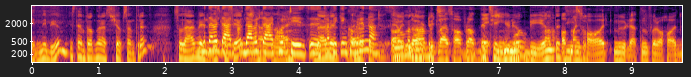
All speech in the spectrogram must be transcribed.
inn i byen istedenfor at den reiser til kjøpesenteret. Så det er veldig men det er vel der, Det er vel der kollektivtrafikken kommer inn, da? Jo, men da hørte hva jeg sa, for at det er inn mot byen at man har muligheten for å ha et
